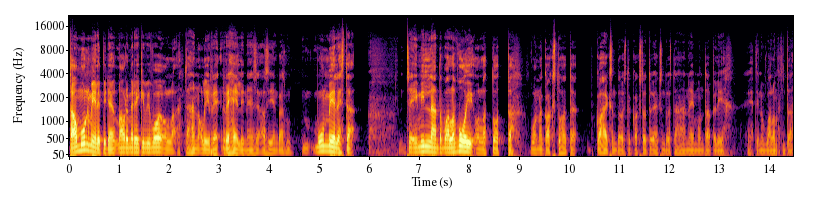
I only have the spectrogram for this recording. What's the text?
tämä on mun mielipide, Lauri Merikivi voi olla, että hän oli re- rehellinen sen asian kanssa, mutta mun mielestä se ei millään tavalla voi olla totta. Vuonna 2018, 2019 hän ei montaa peliä ehtinyt valmentaa,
